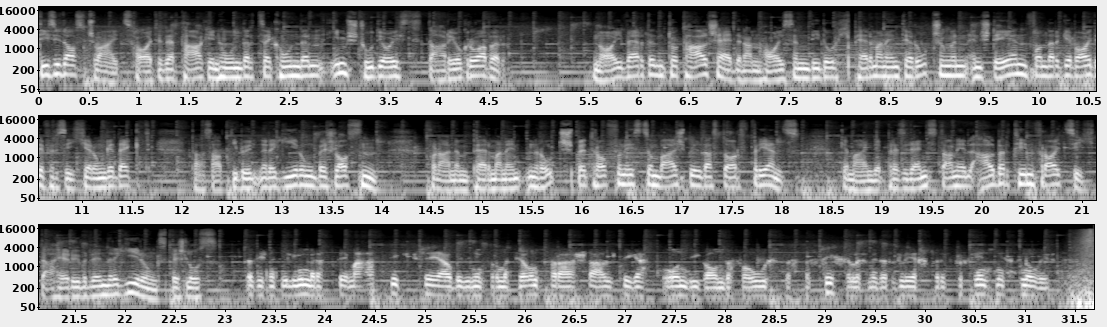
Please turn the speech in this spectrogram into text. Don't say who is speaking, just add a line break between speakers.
Die Südostschweiz, heute der Tag in 100 Sekunden. Im Studio ist Dario Gruber. Neu werden Totalschäden an Häusern, die durch permanente Rutschungen entstehen, von der Gebäudeversicherung gedeckt. Das hat die Bündner Regierung beschlossen. Von einem permanenten Rutsch betroffen ist zum Beispiel das Dorf Brienz. Gemeindepräsident Daniel Albertin freut sich daher über den Regierungsbeschluss.
Das ist natürlich immer eine Thematik, auch bei den Informationsveranstaltungen. Und ich gehe davon aus, dass das sicherlich mit der Erleichterung zur Kenntnis genommen wird.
